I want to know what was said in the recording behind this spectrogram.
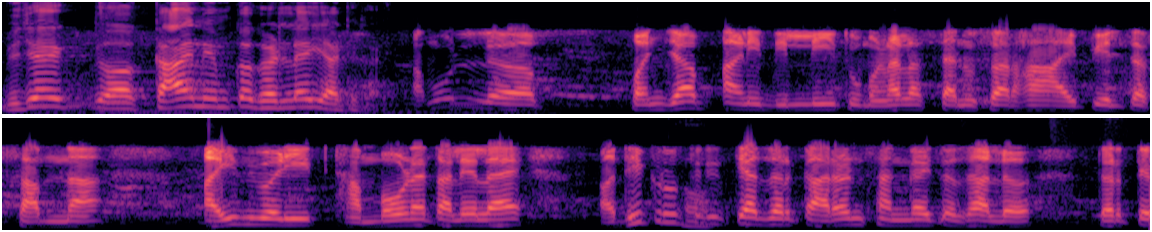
विजय काय नेमकं घडलंय या ठिकाणी? अमोल पंजाब आणि दिल्ली तू म्हणालास त्यानुसार हा आय पी एलचा सामना ऐनवेळी थांबवण्यात आलेला आहे. अधिकृतरित्या जर कारण सांगायचं झालं तर ते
